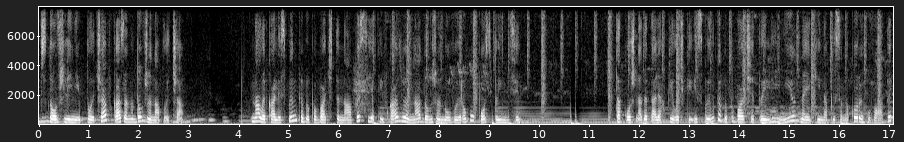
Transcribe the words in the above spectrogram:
Вздовж лінії плеча вказана довжина плеча. На лекалі спинки ви побачите напис, який вказує на довжину виробу по спинці. Також на деталях пілочки і спинки ви побачите лінію, на якій написано коригувати.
